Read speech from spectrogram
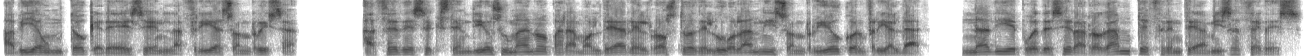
había un toque de ese en la fría sonrisa. Acedes extendio su mano para moldear el rostro de Luolan y sonrió con frialdad. Nadie puede ser arrogante frente a mis Acedes.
